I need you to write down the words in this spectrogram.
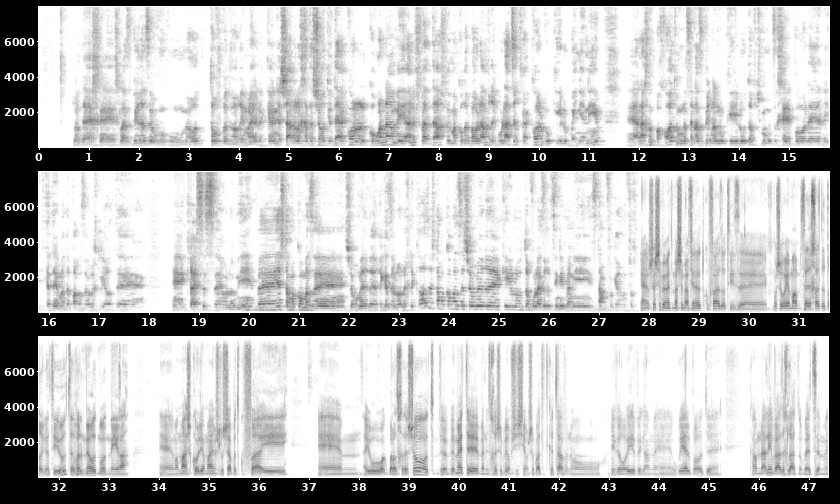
לא יודע איך, איך להסביר את זה, הוא, הוא מאוד טוב בדברים האלה, כן, ישר על החדשות, יודע הכל על קורונה מאלף ועד דף, ומה קורה בעולם, ורגולציות והכל, והוא כאילו בעניינים, אנחנו פחות, והוא מנסה להסביר לנו כאילו, טוב, תשמעו, צריך פה להתקדם, הדבר הזה הולך להיות... קרייסס אה, עולמי, ויש את המקום הזה שאומר, רגע זה לא הולך לקרות, ויש את המקום הזה שאומר, אה, כאילו, טוב אולי זה רציני ואני סתם מפגר ומפגר. כן, אני חושב שבאמת מה שמאפיין את התקופה הזאת זה, כמו שרועי אמר, מצד אחד הדרגתיות, אבל מאוד מאוד מהירה. אה, ממש כל יומיים שלושה בתקופה היא היו הגבלות חדשות, ובאמת, ואני זוכר שביום שישי, יום שבת התכתבנו, אני ורועי וגם אוריאל ועוד כמה מנהלים, ואז החלטנו בעצם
